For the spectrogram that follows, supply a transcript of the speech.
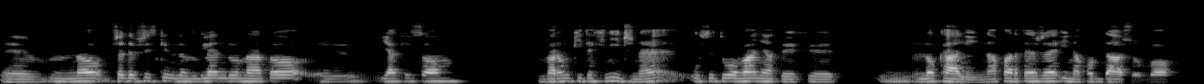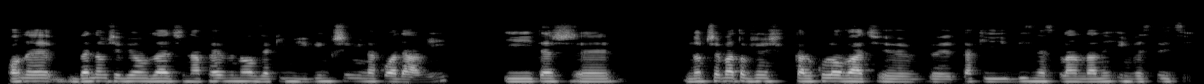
Y, no, przede wszystkim ze względu na to, y, jakie są warunki techniczne usytuowania tych y, lokali na parterze i na poddaszu, bo one będą się wiązać na pewno z jakimiś większymi nakładami, i też y, no, trzeba to wziąć, wkalkulować y, w taki biznesplan danej inwestycji.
